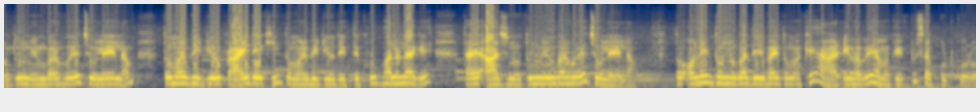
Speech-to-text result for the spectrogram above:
নতুন মেম্বার হয়ে চলে এলাম। তোমার ভিডিও প্রায় দেখি, তোমার ভিডিও দেখতে খুব ভালো লাগে। তাই আজ নতুন মেম্বার হয়ে চলে এলাম। তো অনেক ধন্যবাদ দিদিভাই তোমাকে, আর এভাবেই আমাকে একটু সাপোর্ট করো।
